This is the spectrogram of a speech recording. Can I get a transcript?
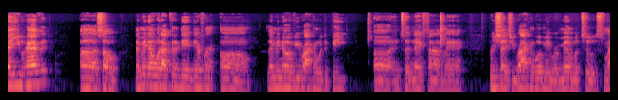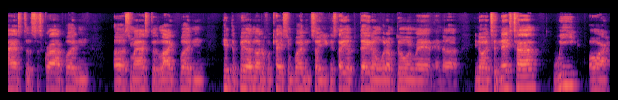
There you have it. Uh, so let me know what I could have did different. Um, let me know if you rocking with the beat. Uh, until next time, man. Appreciate you rocking with me. Remember to smash the subscribe button, uh, smash the like button, hit the bell notification button so you can stay up to date on what I'm doing, man. And uh, you know, until next time, we are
